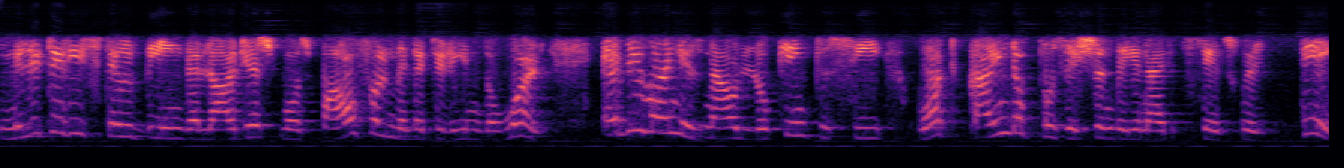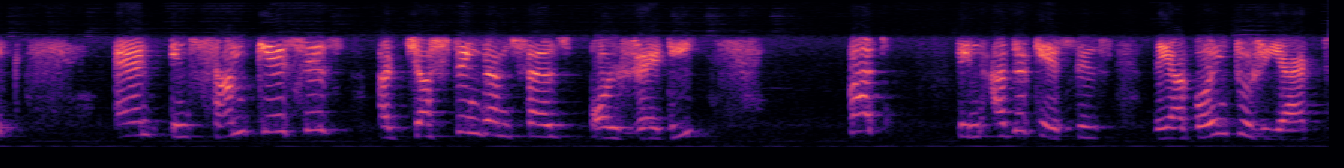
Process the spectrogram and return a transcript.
military still being the largest, most powerful military in the world, everyone is now looking to see what kind of position the United States will take. And in some cases, adjusting themselves already, but in other cases, they are going to react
